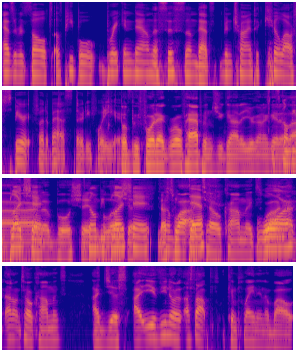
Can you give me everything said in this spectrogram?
as a result of people breaking down the system that's been trying to kill our spirit for the past 30 40 years But before that growth happens, you gotta you're gonna get It's gonna be lot bloodshed. of bullshit. it's gonna be bloodshed, It's That's why death. I tell comics. war. Well, I, not, I don't tell comics. I just I if you know I stop complaining about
